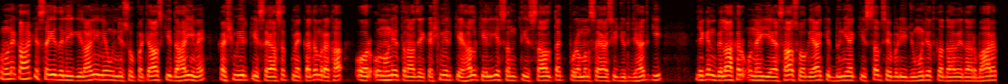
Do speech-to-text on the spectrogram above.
انہوں نے کہا کہ سید علی گیلانی نے انیس سو پچاس کی دہائی میں کشمیر کی سیاست میں قدم رکھا اور انہوں نے تنازع کشمیر کے حل کے لیے سنتیس سال تک پرامن سیاسی جدوجہد کی، لیکن بلا کر انہیں یہ احساس ہو گیا کہ دنیا کی سب سے بڑی جمہوریت کا دعوے دار بھارت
